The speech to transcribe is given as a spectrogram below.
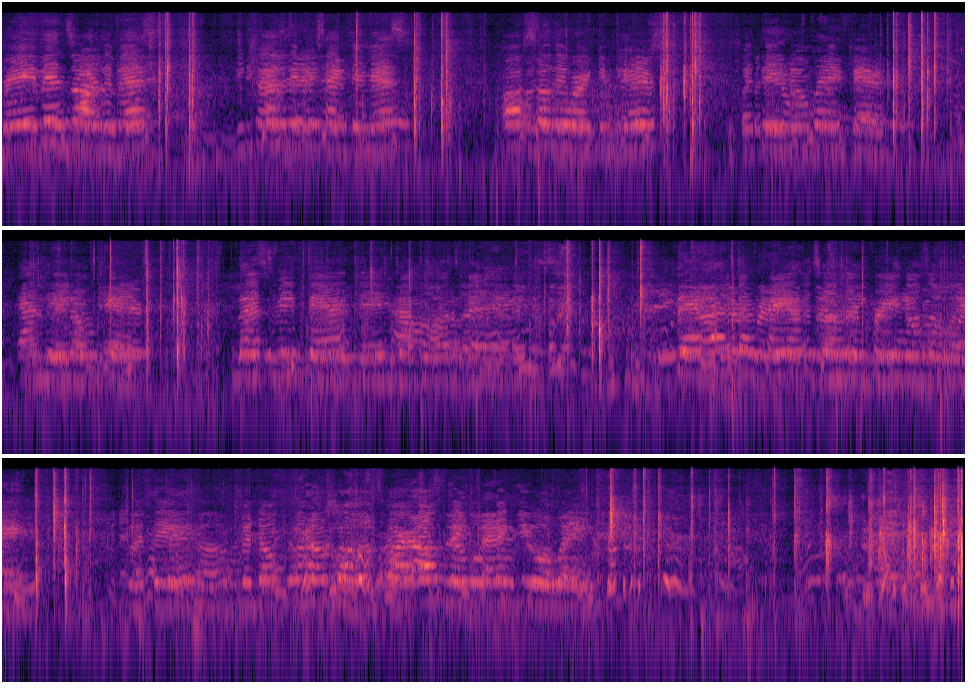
Ravens are the best because they protect their nest. Also, they work in pairs, but they don't play fair, and they don't care.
